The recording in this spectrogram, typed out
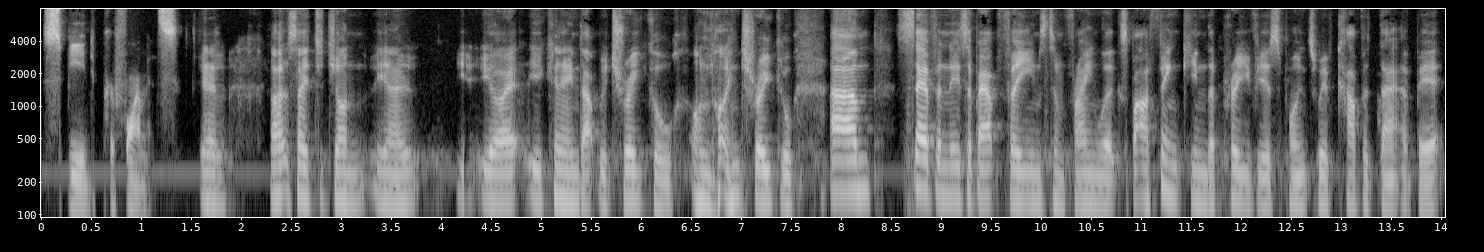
speed performance. Yeah, I'd say to John, you know, you you can end up with treacle online treacle. Um, seven is about themes and frameworks, but I think in the previous points we've covered that a bit.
